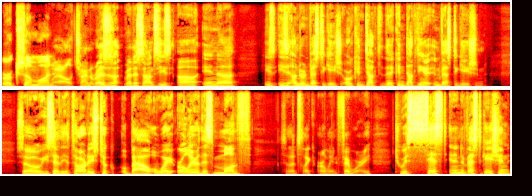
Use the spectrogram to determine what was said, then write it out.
irk someone? Well, China Renaissance. He's uh, in. Uh, He's, he's under investigation or conduct they're conducting an investigation. So he said the authorities took Bao away earlier this month, so that's like early in February, to assist in an investigation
